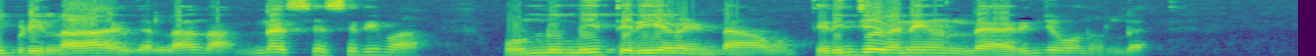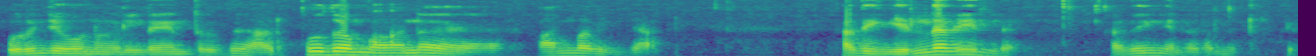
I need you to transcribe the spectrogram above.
இப்படிலாம் இதெல்லாம் அன்னெசரிமா ஒண்ணுமே தெரிய வேண்டாம். தெரிஞ்சவனையும் இல்லை அறிஞ்சவனும் இல்லை. புரிஞ்சவனும் இல்லைன்றது அற்புதமான ஆன்ம விஞ்ஞானம். அது இங்கே இல்லவே இல்லை. அது இங்கே நடந்துட்டுருக்கு.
